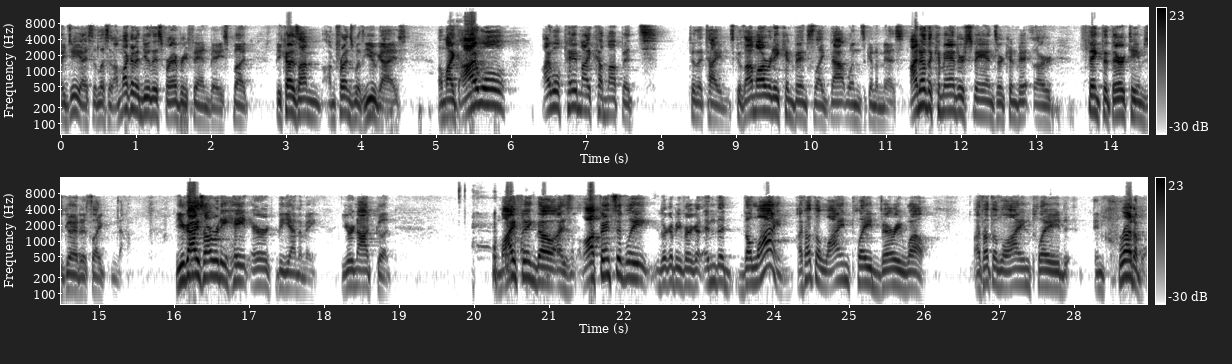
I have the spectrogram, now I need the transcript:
IG. I said, listen, I'm not going to do this for every fan base, but because I'm I'm friends with you guys, I'm like I will I will pay my comeuppance to the Titans because I'm already convinced like that one's going to miss. I know the Commanders fans are convinced or think that their team's good. It's like no, you guys already hate Eric Bieniemy. You're not good. My thing though is offensively they're going to be very good, and the the line. I thought the line played very well. I thought the line played incredible,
